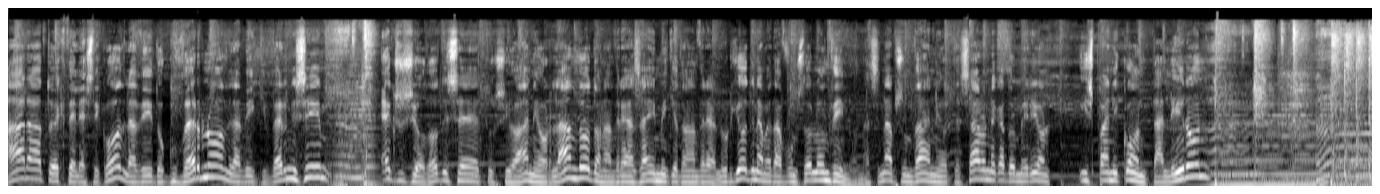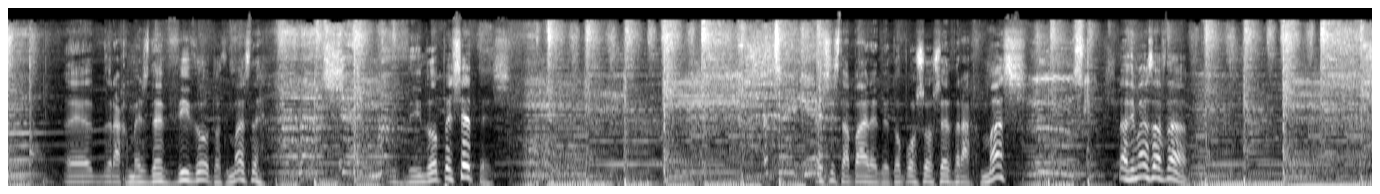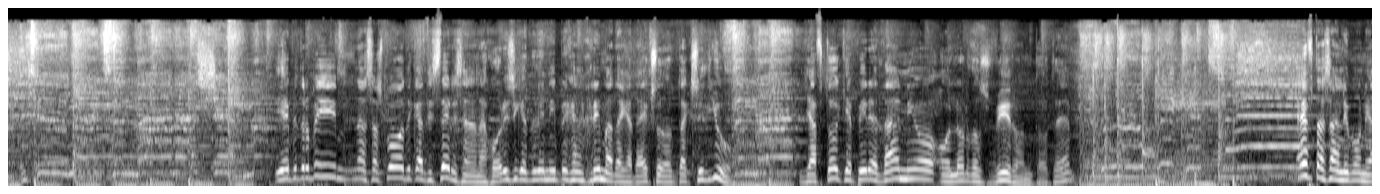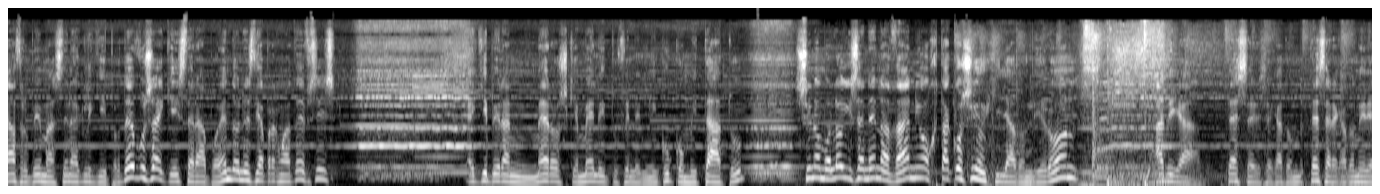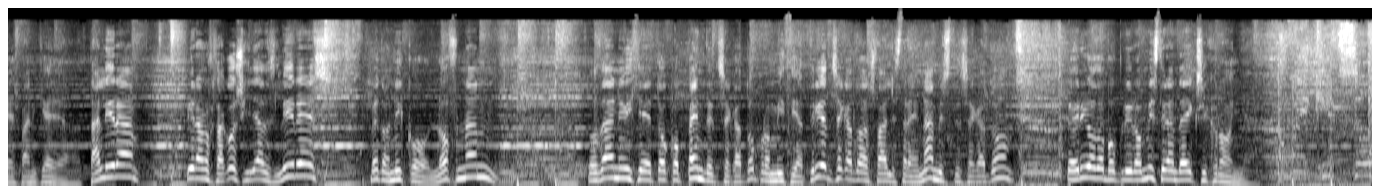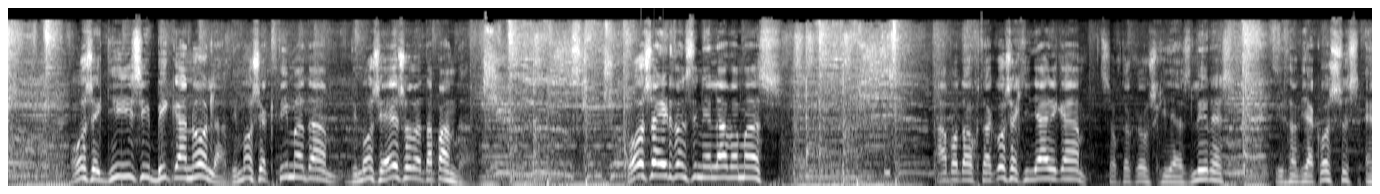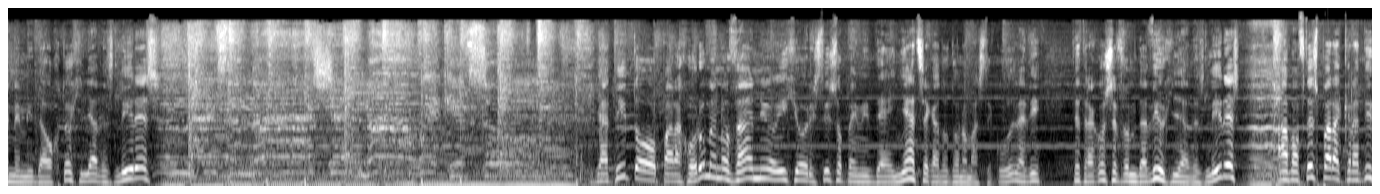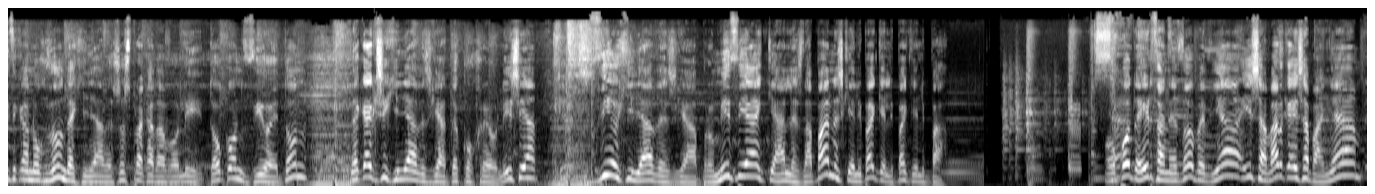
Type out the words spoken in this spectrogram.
Άρα το εκτελεστικό, δηλαδή το κουβέρνο, δηλαδή η κυβέρνηση, εξουσιοδότησε τους Ιωάννη Ορλάνδο, τον Ανδρέα Ζάιμι και τον Ανδρέα Λουριώτη να μεταβούν στο Λονδίνο, να συνάψουν δάνειο 4 εκατομμυρίων Ισπανικών ταλήρων. Ε, δραχμές δεν δίδω, το θυμάστε; Δίδω πεσέτες. Εσείς θα πάρετε το ποσό σε δραχμάς. Θα θυμάστε αυτά; Η Επιτροπή, να σας πω ότι καθυστέρησε να αναχωρήσει γιατί δεν υπήρχαν χρήματα για τα έξοδα του ταξιδιού. Γι' αυτό και πήρε δάνειο ο Λόρδος Βύρον τότε. Έφτασαν λοιπόν οι άνθρωποι μας στην Αγγλική πρωτεύουσα και ύστερα από έντονες διαπραγματεύσεις εκεί πήραν μέρος και μέλη του φιλελληνικού κομιτάτου συνομολόγησαν ένα δάνειο 800.000 λιρών αντί για 4, εκατομμύρια ισπανικά τάλιρα πήραν 800.000 λίρες με τον Νίκο Λόφναν το δάνειο είχε τόκο 5%, προμήθεια 3%, ασφάλιστρα 1,5%, περίοδο αποπληρωμής 36 χρόνια. Ως εγγύηση μπήκαν όλα, δημόσια κτήματα, δημόσια έσοδα, τα πάντα. Πόσα ήρθαν στην Ελλάδα μας από τα 800 χιλιάρικα στις 800.000 λίρες ήρθαν 298.000 λίρες γιατί το παραχωρούμενο δάνειο είχε οριστεί στο 59% του ονομαστικού, δηλαδή 472.000 λίρες. Από αυτές παρακρατήθηκαν 80.000 ως προκαταβολή τόκων 2 ετών, 16.000 για τόκο χρεολύσια, 2.000 για προμήθεια και άλλες δαπάνες κλπ. κλπ, κλπ. Οπότε ήρθαν εδώ παιδιά, ίσα βάρκα, ίσα πανιά.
